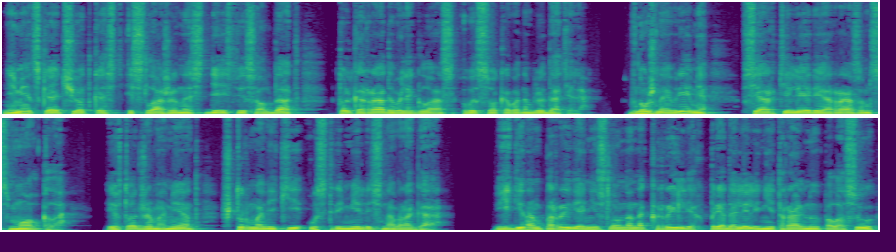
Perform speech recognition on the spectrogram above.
Немецкая четкость и слаженность действий солдат только радовали глаз высокого наблюдателя. В нужное время вся артиллерия разом смолкла, и в тот же момент штурмовики устремились на врага. В едином порыве они словно на крыльях преодолели нейтральную полосу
